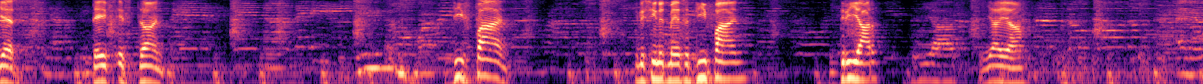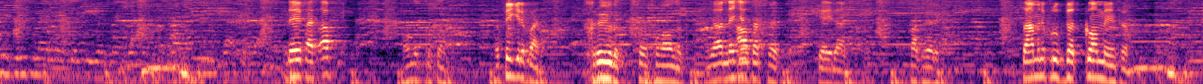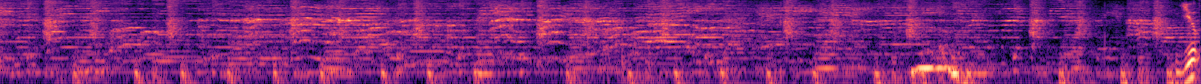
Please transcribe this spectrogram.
Yes, Dave is done. Devine. Jullie zien het mensen, Devine. Drie jaar. Drie jaar. Ja, ja. Dave, hij is af. 100%. Wat vind je ervan? Gruwelijk, zoals gewoonlijk. Ja, netjes. Altijd vet. Oké dan. Vakwerk. Sameninproef.com mensen. Yup.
